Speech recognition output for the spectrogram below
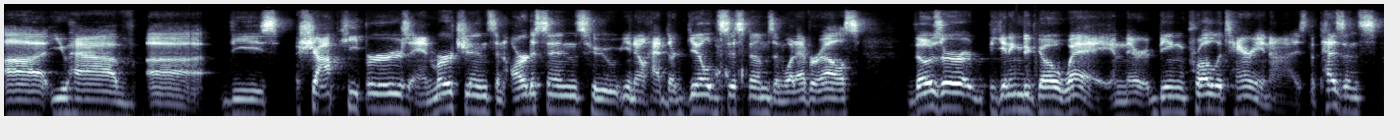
Uh, you have uh, these shopkeepers and merchants and artisans who, you know, had their guild systems and whatever else. Those are beginning to go away, and they're being proletarianized. The peasants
